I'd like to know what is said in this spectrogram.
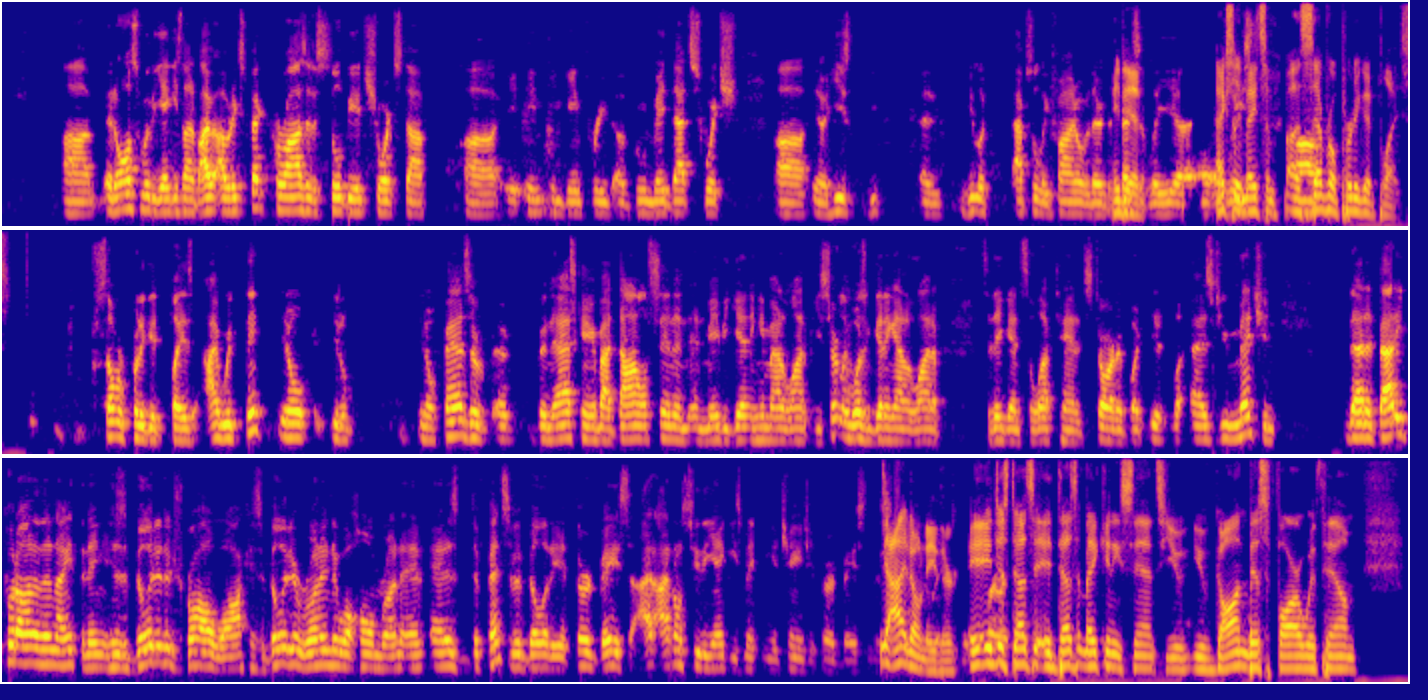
Uh, and also with the Yankees lineup, I, I, would expect Peraza to still be at shortstop uh, in, in Game Three. Uh, Boone made that switch. Uh, you know, he's he, and he looked absolutely fine over there defensively. Uh, Actually, least. made some uh, uh, several pretty good plays. Several pretty good plays. I would think you know you know you know fans have, been asking about Donaldson and, and maybe getting him out of lineup. He certainly wasn't getting out of lineup today against the left-handed starter. But know, as you mentioned, that at bat he put on in the ninth inning, his ability to draw a walk, his ability to run into a home run, and, and his defensive ability at third base, I, I don't see the Yankees making a change at third base. yeah, I don't either. It, it just doesn't. It doesn't make any sense. You you've gone this far with him,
